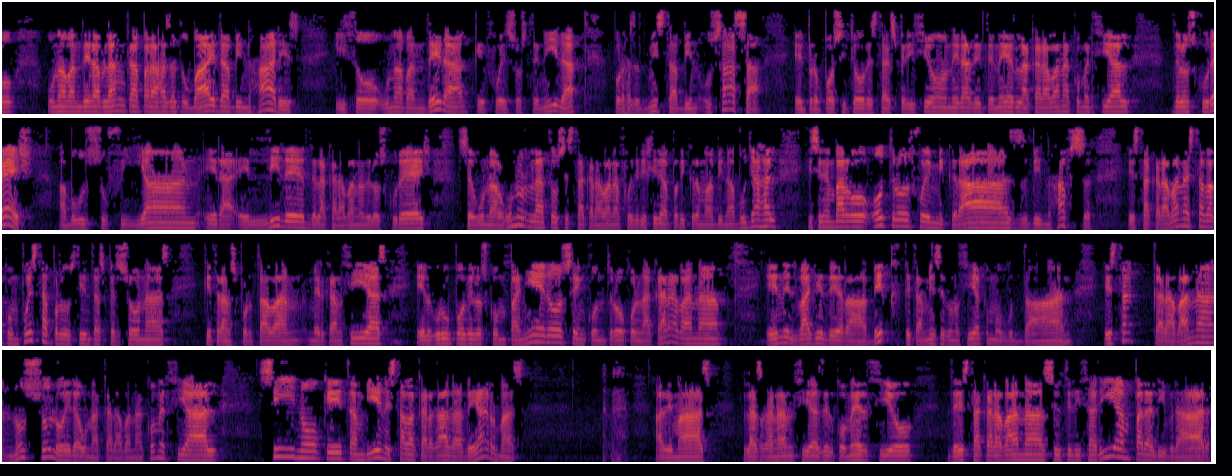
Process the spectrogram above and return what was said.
una bandera blanca para Hazrat Ubaida bin Haris. Hizo una bandera que fue sostenida por Hazrat Mista bin Usasa. El propósito de esta expedición era detener la caravana comercial de los Quraysh. Abu Sufyan era el líder de la caravana de los Quraysh. Según algunos relatos, esta caravana fue dirigida por Ikrama bin Abu Jahal y sin embargo otros fue Mikraz bin Hafs. Esta caravana estaba compuesta por 200 personas que transportaban mercancías. El grupo de los compañeros se encontró con la caravana en el valle de Rabek, que también se conocía como Buddhan. Esta caravana no solo era una caravana comercial, sino que también estaba cargada de armas. Además, las ganancias del comercio de esta caravana se utilizarían para librar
